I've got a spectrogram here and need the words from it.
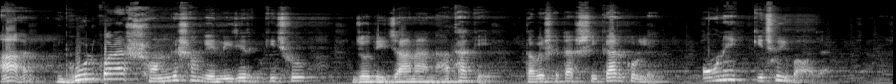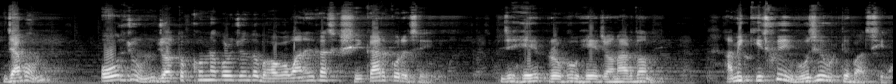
আর ভুল করার সঙ্গে সঙ্গে নিজের কিছু যদি জানা না থাকে, তবে সেটা স্বীকার করলে অনেক কিছুই পাওয়া যায়। যেমন অর্জুন যতক্ষণ না পর্যন্ত ভগবানের কাছে স্বীকার করেছে যে হে প্রভু, হে জনার্দন, আমি কিছুই বুঝে উঠতে পারছি না।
